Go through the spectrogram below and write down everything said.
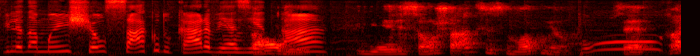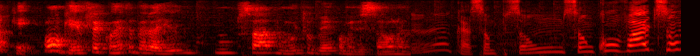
filha da mãe encher o saco do cara, vir azetar. E eles são chatos, esses loucos, meu. Sério. Ah, quem, bom, quem frequenta Beira Rio não sabe muito bem como eles são, né? É, cara, são, são, são covardes, são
